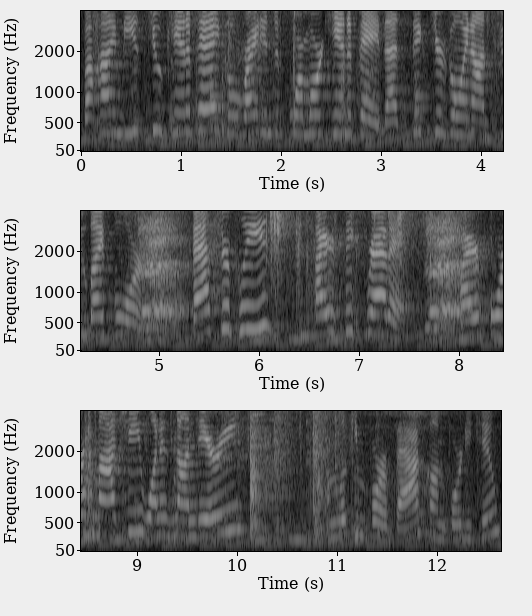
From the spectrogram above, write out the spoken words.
Behind these two canapé, go right into four more canapé. That's six, you're going on two by four. Faster, please. Fire six rabbit. Fire four hamachi, one is non-dairy. I'm looking for a back on 42.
